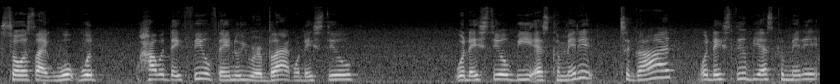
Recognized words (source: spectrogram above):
So it's like, what would how would they feel if they knew you were black? Would they still would they still be as committed to God? Would they still be as committed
